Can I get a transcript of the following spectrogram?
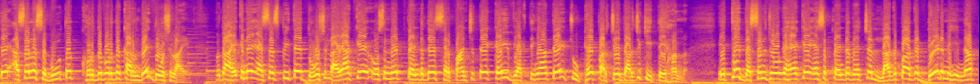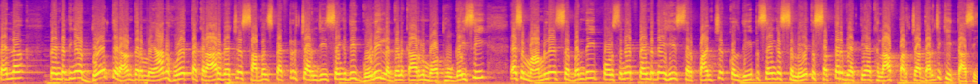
ਤੇ ਅਸਲ ਸਬੂਤ ਖੁਰਦ-ਬੁਰਦ ਕਰਨ ਦੇ ਦੋਸ਼ ਲਾਏ। ਵਿਧਾਇਕ ਨੇ ਐਸਐਸਪੀ ਤੇ ਦੋਸ਼ ਲਾਇਆ ਕਿ ਉਸ ਨੇ ਪਿੰਡ ਦੇ ਸਰਪੰਚ ਤੇ ਕਈ ਵਿਅਕਤੀਆਂ ਤੇ ਝੂਠੇ ਪਰਚੇ ਦਰਜ ਕੀਤੇ ਹਨ। ਇੱਥੇ ਦੱਸਣਯੋਗ ਹੈ ਕਿ ਇਸ ਪਿੰਡ ਵਿੱਚ ਲਗਭਗ ਡੇਢ ਮਹੀਨਾ ਪਹਿਲਾਂ ਪਿੰਡ ਦੀਆਂ ਦੋ ਧਿਰਾਂ ਦਰਮਿਆਨ ਹੋਏ ਤਕਰਾਰ ਵਿੱਚ ਸਬ ਇੰਸਪੈਕਟਰ ਚਰਨਜੀਤ ਸਿੰਘ ਦੀ ਗੋਲੀ ਲੱਗਣ ਕਾਰਨ ਮੌਤ ਹੋ ਗਈ ਸੀ। ਇਸ ਮਾਮਲੇ ਸੰਬੰਧੀ ਪੁਲਿਸ ਨੇ ਪਿੰਡ ਦੇ ਹੀ ਸਰਪੰਚ ਕੁਲਦੀਪ ਸਿੰਘ ਸਮੇਤ 70 ਵਿਅਕਤੀਆਂ ਖਿਲਾਫ ਪਰਚਾ ਦਰਜ ਕੀਤਾ ਸੀ।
